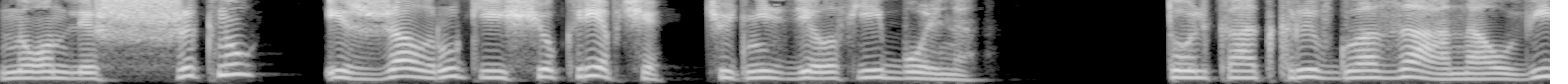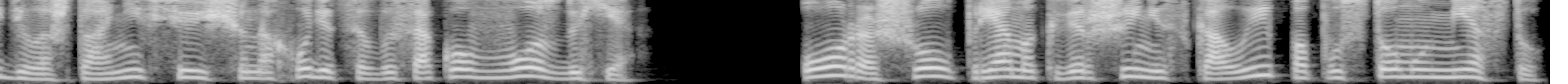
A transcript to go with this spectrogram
но он лишь шикнул и сжал руки еще крепче, чуть не сделав ей больно. Только открыв глаза, она увидела, что они все еще находятся высоко в воздухе. Ора шел прямо к вершине скалы по пустому месту,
